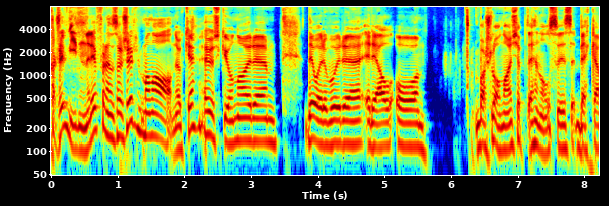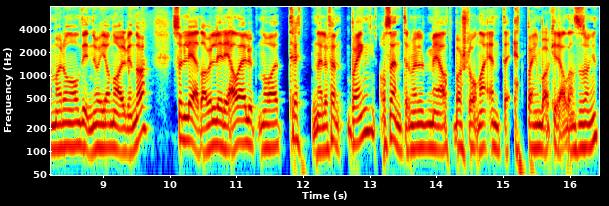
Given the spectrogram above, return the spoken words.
kanskje vinner de, for den saks skyld. Man aner jo ikke. Jeg husker jo når eh, det året hvor Real og Barcelona kjøpte henholdsvis Beckham og Ronaldinho i januarvinduet, så leda vel Real jeg lurer på det var 13 eller 15 poeng, og så endte det vel med at Barcelona endte ett poeng bak Real den sesongen.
